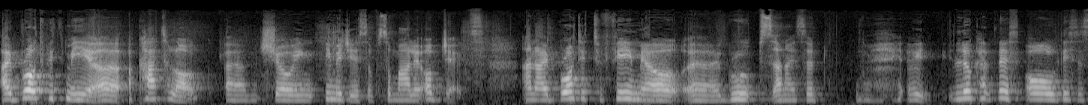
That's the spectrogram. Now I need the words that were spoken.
I brought with me a, a catalog um, showing images of Somali objects. And I brought it to female uh, groups and I said, look at this, all this is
